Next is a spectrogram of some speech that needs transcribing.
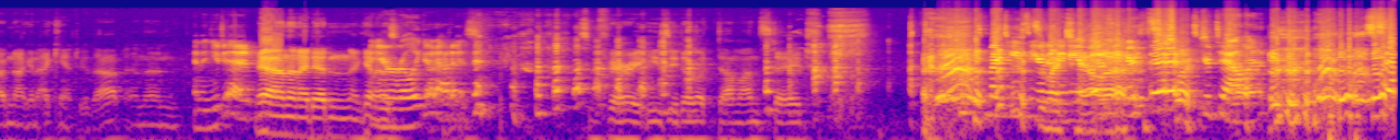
I'm not gonna, I can't do that, and then and then you did yeah, and then I did, and again, and you're was, really good at it it's very easy to look dumb on stage. it's much easier It's than any talent. of us understand it's your talent so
